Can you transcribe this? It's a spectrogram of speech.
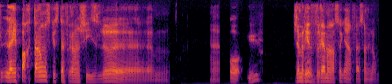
l'importance que cette franchise-là a eu. J'aimerais vraiment ça qu'il en fasse un autre.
